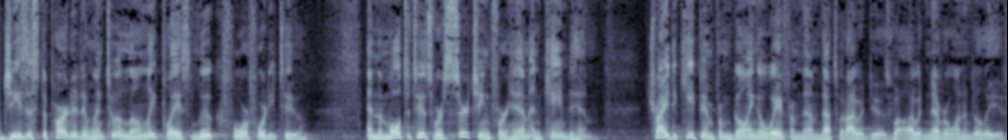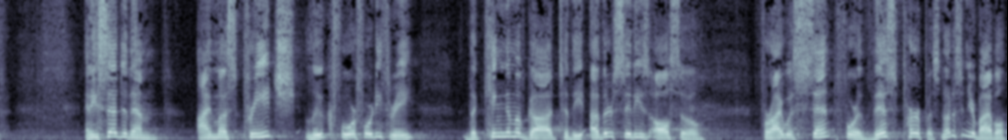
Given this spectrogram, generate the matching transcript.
Jesus departed and went to a lonely place, Luke 4 42. And the multitudes were searching for him and came to him. Tried to keep him from going away from them. That's what I would do as well. I would never want him to leave. And he said to them, I must preach, Luke 4:43, the kingdom of God to the other cities also, for I was sent for this purpose. Notice in your Bible,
